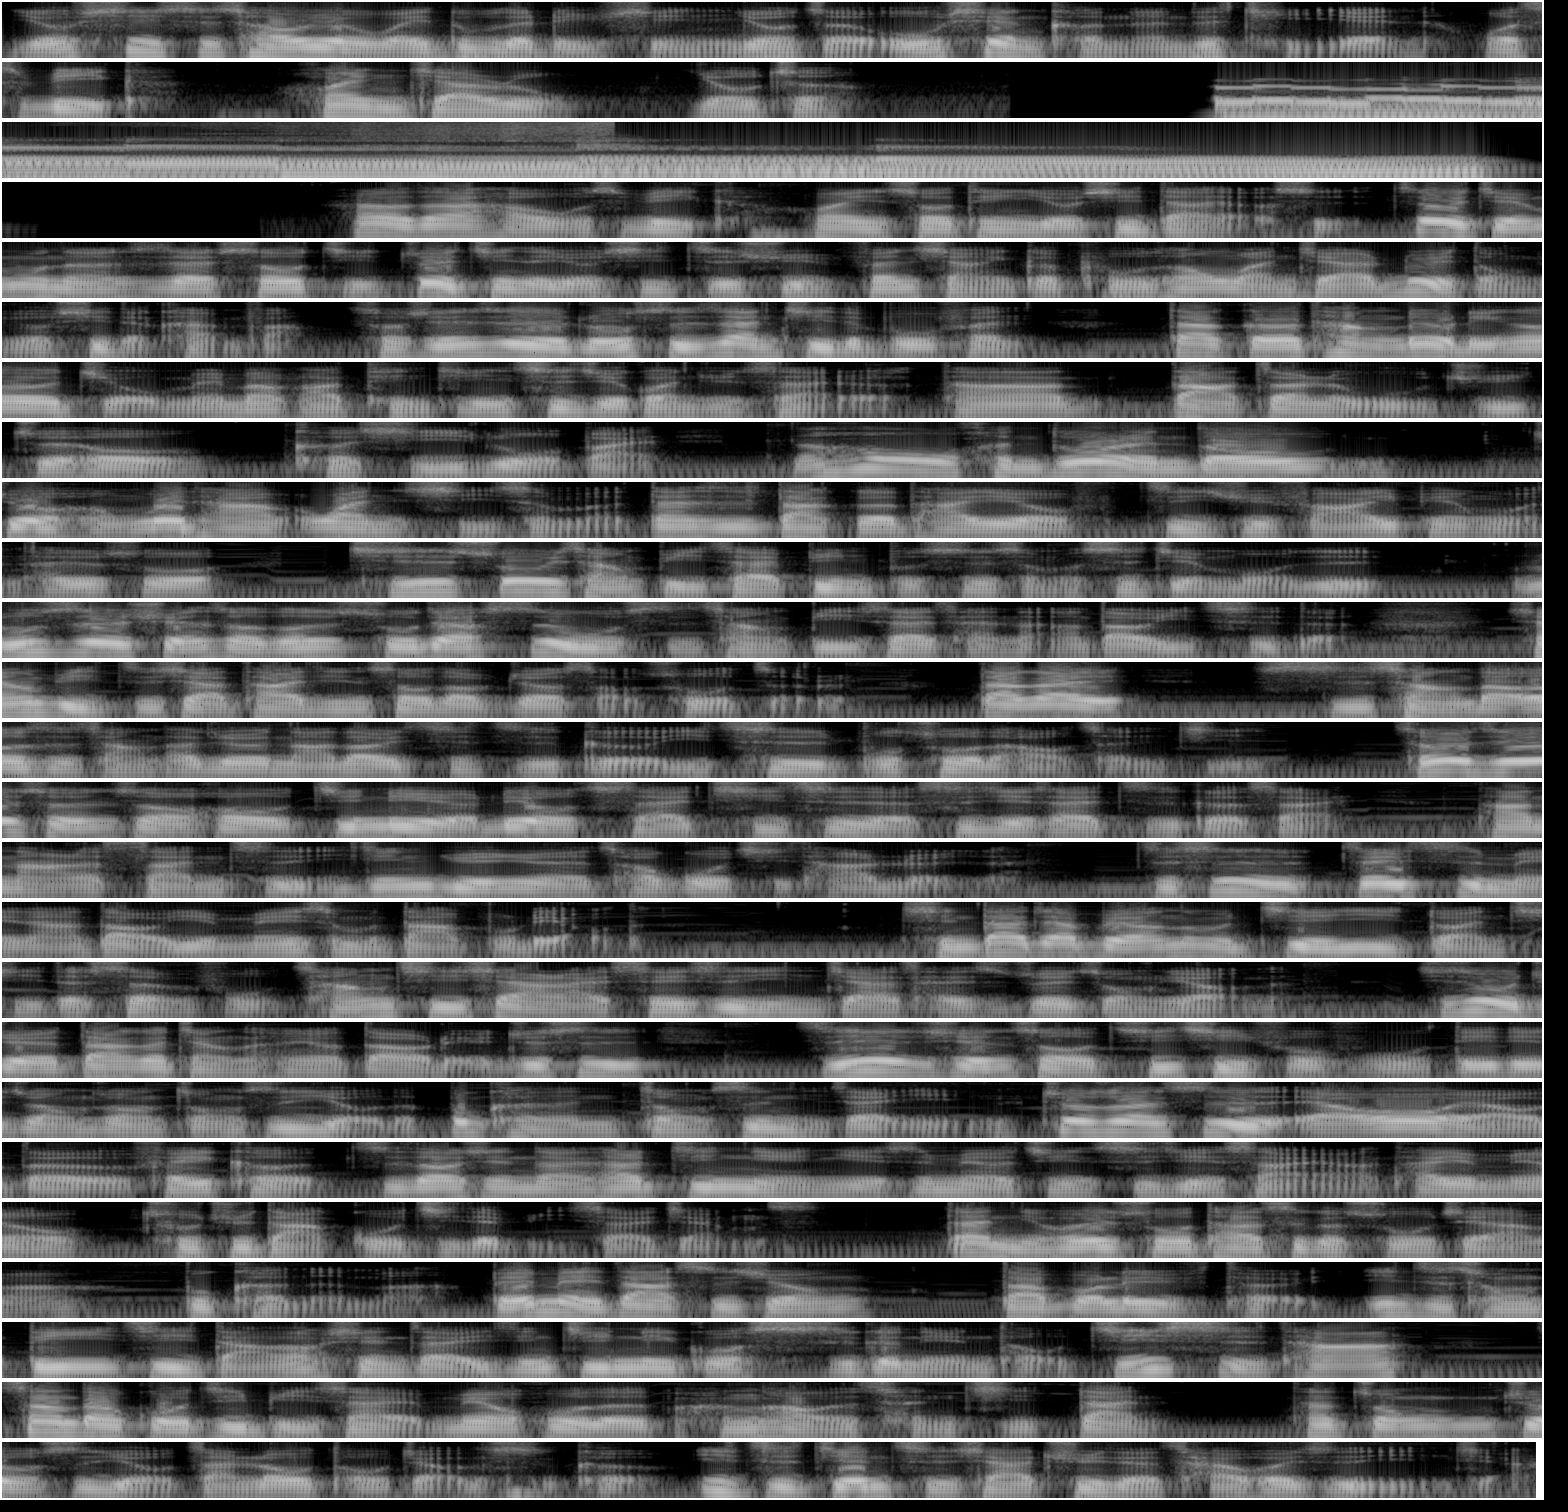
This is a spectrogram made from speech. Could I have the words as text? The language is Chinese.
游戏是超越维度的旅行，有着无限可能的体验。我是 Vic，欢迎加入游者。Hello，大家好，我是 Vic，欢迎收听游戏大小事。这个节目呢是在收集最近的游戏资讯，分享一个普通玩家略懂游戏的看法。首先是炉石战记的部分，大哥烫六零二二九没办法挺进世界冠军赛了，他大战了五局，最后可惜落败。然后很多人都就很为他惋惜什么，但是大哥他也有自己去发一篇文，他就说，其实输一场比赛并不是什么世界末日。如斯的选手都是输掉四五十场比赛才拿到一次的，相比之下，他已经受到比较少挫折了，大概十场到二十场，他就会拿到一次资格，一次不错的好成绩。成为职业选手后，经历了六次还七次的世界赛资格赛，他拿了三次，已经远远的超过其他人了。只是这一次没拿到，也没什么大不了的。请大家不要那么介意短期的胜负，长期下来，谁是赢家才是最重要的。其实我觉得大哥讲的很有道理，就是职业选手起起伏伏、跌跌撞撞总是有的，不可能总是你在赢。就算是 L O L 的 Faker，直到现在，他今年也是没有进世界赛啊，他也没有出去打国际的比赛这样子。但你会说他是个输家吗？不可能嘛！北美大师兄。Double Lift 一直从第一季打到现在，已经经历过十个年头。即使他上到国际比赛没有获得很好的成绩，但他终究是有崭露头角的时刻。一直坚持下去的才会是赢家。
